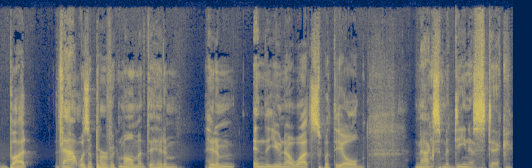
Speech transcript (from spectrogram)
but that was a perfect moment to hit him, hit him in the you know what's with the old Max Medina stick.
